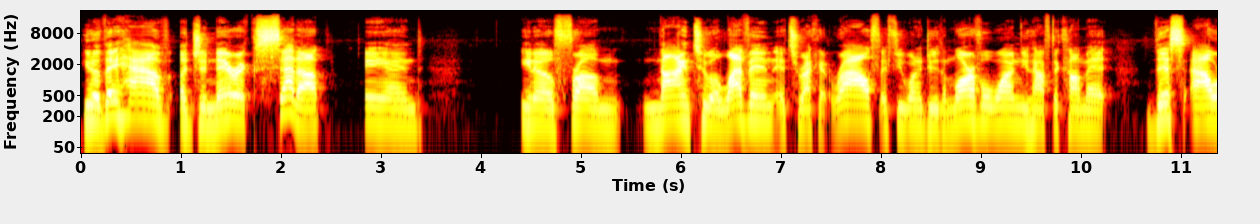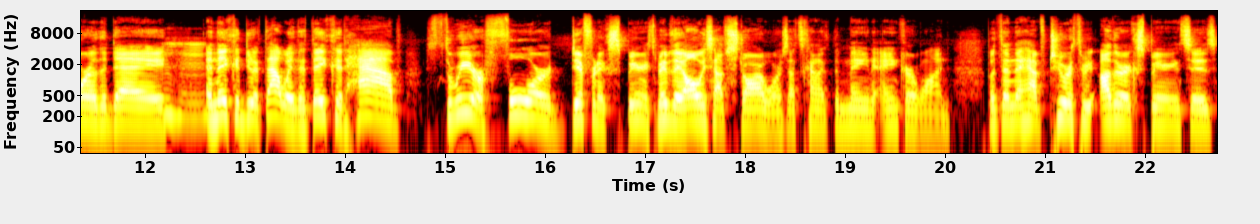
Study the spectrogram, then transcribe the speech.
you know they have a generic setup and you know, from 9 to 11, it's Wreck It Ralph. If you want to do the Marvel one, you have to come at this hour of the day. Mm-hmm. And they could do it that way, that they could have three or four different experiences. Maybe they always have Star Wars. That's kind of like the main anchor one. But then they have two or three other experiences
